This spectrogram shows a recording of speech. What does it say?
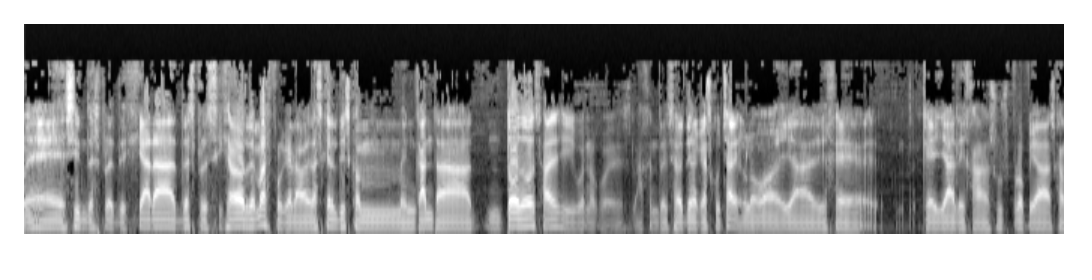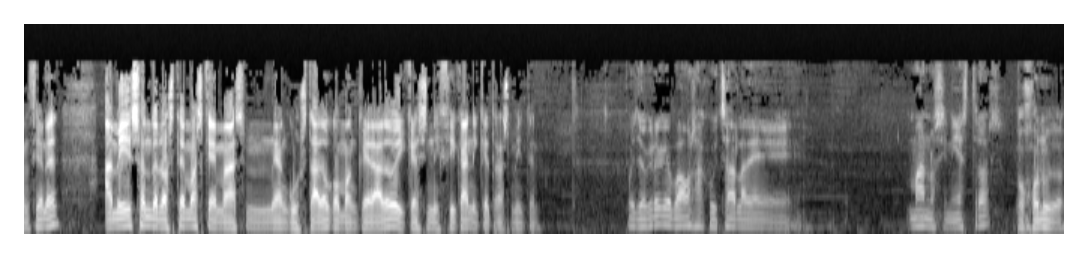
eh, sin desprestigiar a, desprestigiar a los demás, porque la verdad es que el disco me encanta todo, ¿sabes? Y bueno, pues la gente se lo tiene que escuchar y luego ya dije que ella elija sus propias canciones. A mí son de los temas que más me han gustado, cómo han quedado y qué significan y qué transmiten. Pues yo creo que vamos a escuchar la de Manos Siniestras. Cojonudo.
